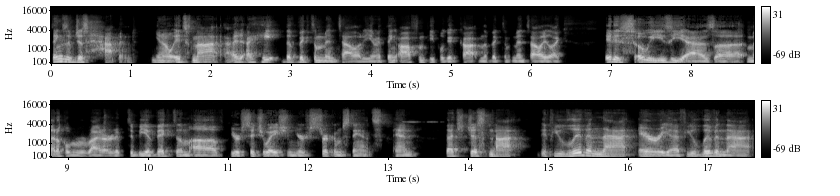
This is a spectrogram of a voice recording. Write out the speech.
Things have just happened. You know, it's not I, I hate the victim mentality. And I think often people get caught in the victim mentality like it is so easy as a medical provider to, to be a victim of your situation, your circumstance. And that's just not, if you live in that area, if you live in that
